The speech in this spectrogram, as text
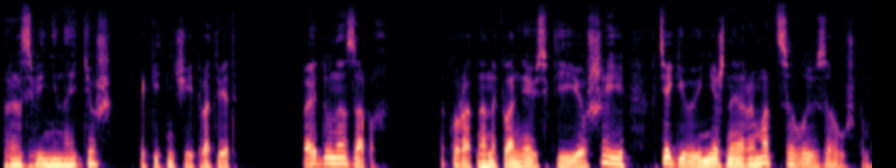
«Разве не найдешь?» — кокетничает в ответ. «Пойду на запах». Аккуратно наклоняюсь к ее шее, втягиваю нежный аромат, целую за ушком.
